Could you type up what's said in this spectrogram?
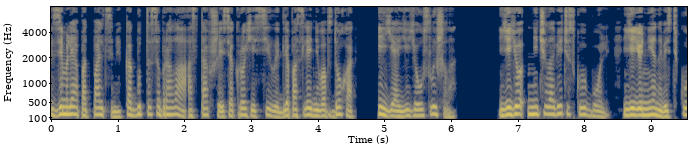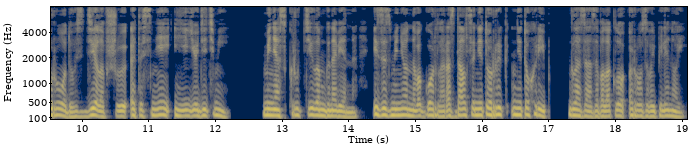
Земля под пальцами как будто собрала оставшиеся крохи силы для последнего вздоха, и я ее услышала. Ее нечеловеческую боль, ее ненависть к уроду, сделавшую это с ней и ее детьми. Меня скрутило мгновенно. Из измененного горла раздался не то рык, не то хрип. Глаза заволокло розовой пеленой.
